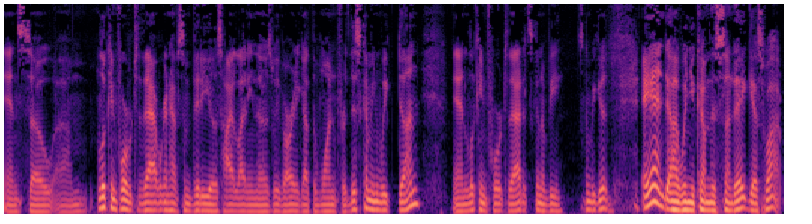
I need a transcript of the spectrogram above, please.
And so, um, looking forward to that. We're going to have some videos highlighting those. We've already got the one for this coming week done and looking forward to that. It's going to be, it's going to be good. And, uh, when you come this Sunday, guess what?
